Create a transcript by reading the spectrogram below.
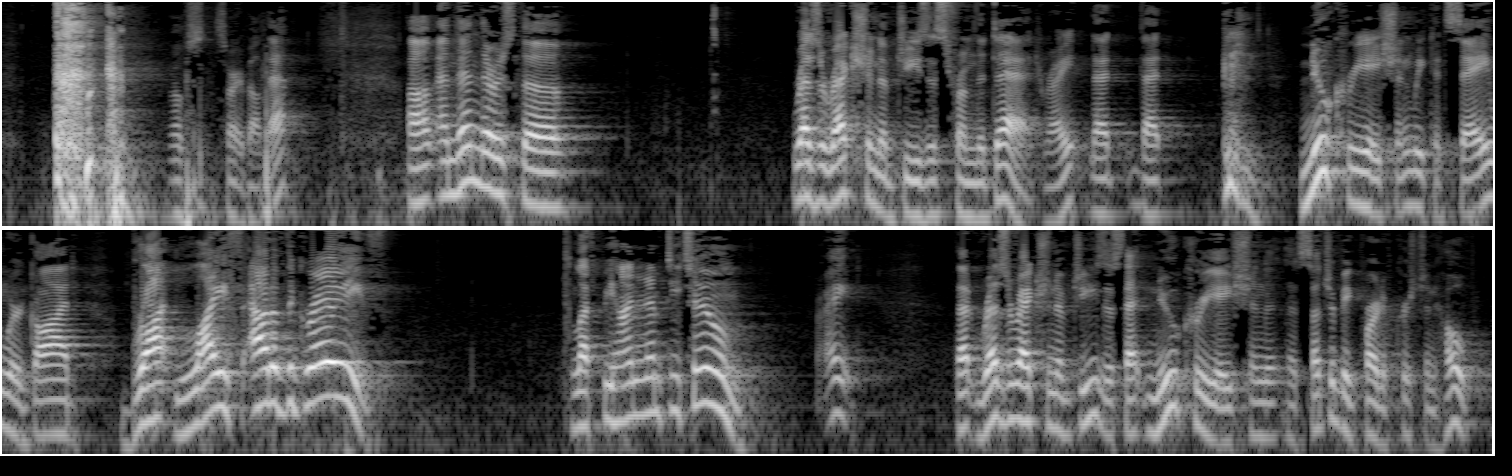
oh, sorry about that. Uh, and then there's the resurrection of Jesus from the dead, right? That, that new creation, we could say, where God brought life out of the grave, left behind an empty tomb, right? That resurrection of Jesus, that new creation, that's such a big part of Christian hope,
